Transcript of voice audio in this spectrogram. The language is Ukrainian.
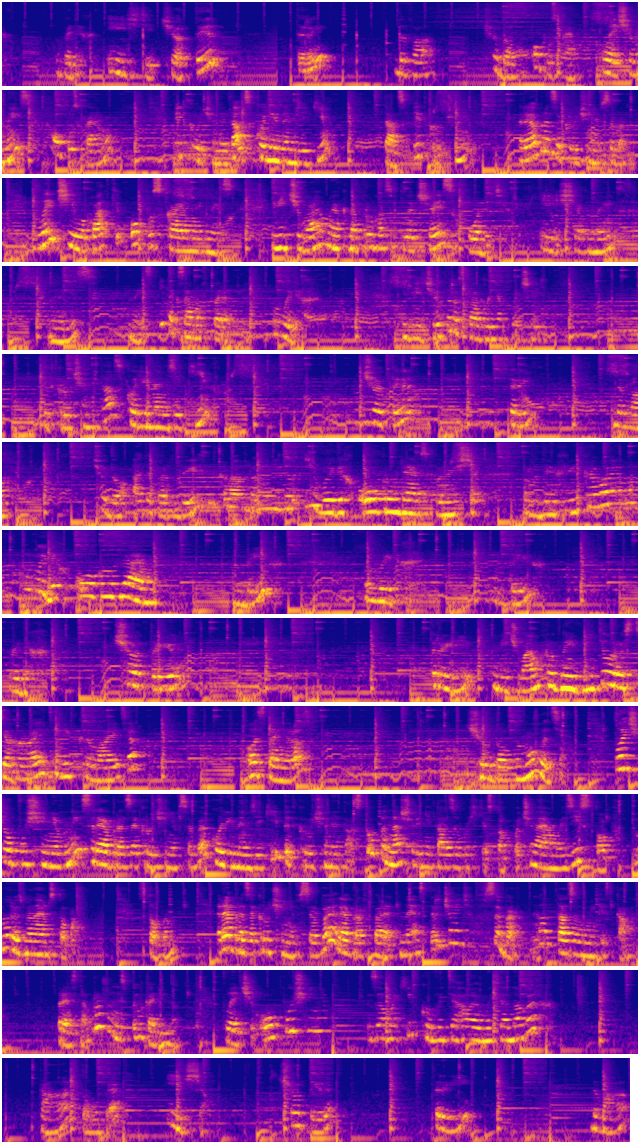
видих. І ще чотири, три, два. Чудово. Опускаємо. Плечі вниз, опускаємо. Підкручений таз, коліна м'які. Таз підкручений. Ребра закручені в себе. Плечі і лопатки опускаємо вниз. Відчуваємо, як напруга з плечей сходить. І ще вниз, вниз, вниз. І так само вперед. І відчуйте розслаблення плечей. Підкручений таз, коліна м'які. Чотири, три, два. Чудово. А тепер вдих, відкриваємо відділ і видих. Округляємо спину. Вдих, відкриваємо. Видих, округляємо. Вдих, видих. Вдих, видих. Чотири. Три. Відчуваємо грудний відділ, розтягається, відкривається. Останній раз. Чудово, молодці. Плечі опущені вниз, ребра закручені в себе, коліна м'які, підкручений таз. Стопи на ширині тазових кісток. Починаємо зі стоп. Ми розминаємо стопа. Стопи. Ребра закручені в себе, ребра вперед не стирчать в себе над тазовими кістками. Прес напружений, спинка рівна. Плечі опущені. За маківкою витягаємося наверх. Так, добре. І ще. Чотири. Три. Два.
